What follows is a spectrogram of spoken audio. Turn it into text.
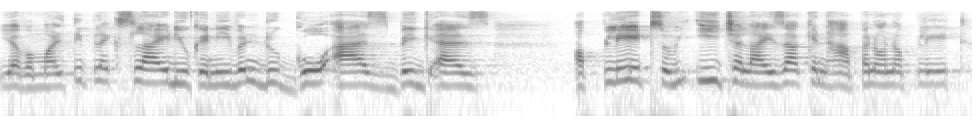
you have a multiplex slide, you can even do go as big as a plate. So, each ELISA can happen on a plate.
